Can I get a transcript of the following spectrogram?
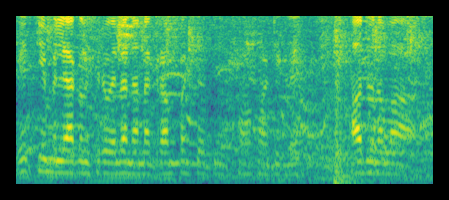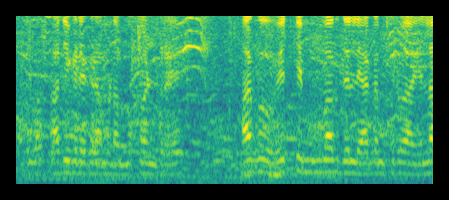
ವೇದಿಕೆ ಮೇಲೆ ಆಗಮಿಸಿರುವ ಎಲ್ಲ ನನ್ನ ಗ್ರಾಮ ಪಂಚಾಯತಿ ಸಹಪಾಠಿಗಳೇ ಅದು ನಮ್ಮ ಆದಿಗೆರೆ ಗ್ರಾಮದ ಮುಖಂಡರೇ, ಹಾಗೂ ವೇದಿಕೆ ಮುಂಭಾಗದಲ್ಲಿ ಆಗಮಿಸಿರುವ ಎಲ್ಲ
